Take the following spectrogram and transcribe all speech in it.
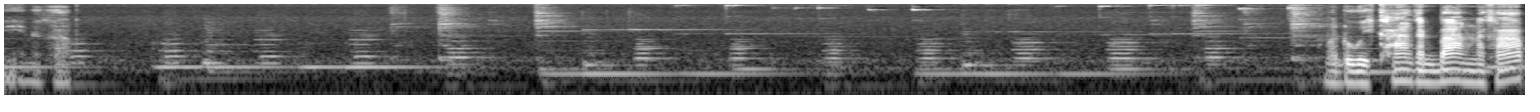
นี่นะครับ มาดูอีกข้างกันบ้างนะครับ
